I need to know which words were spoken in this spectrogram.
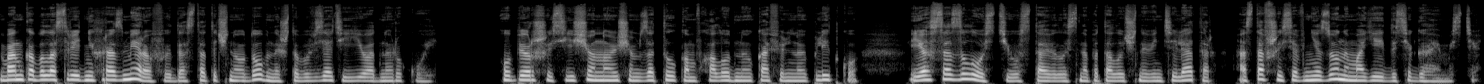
Банка была средних размеров и достаточно удобной, чтобы взять ее одной рукой. Упершись еще ноющим затылком в холодную кафельную плитку, я со злостью уставилась на потолочный вентилятор, оставшийся вне зоны моей досягаемости.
